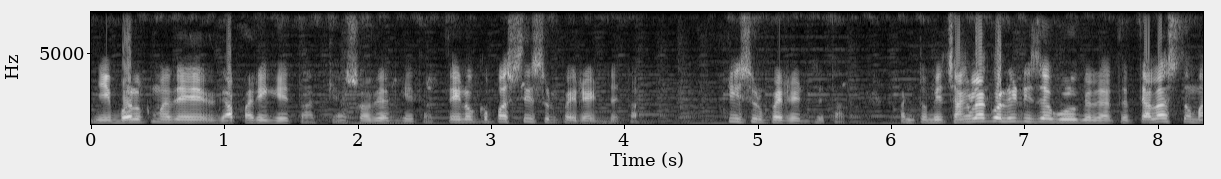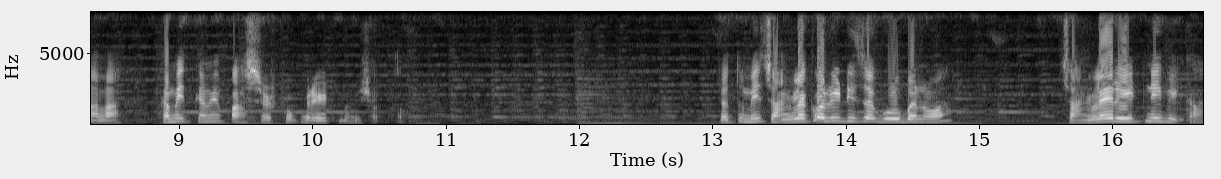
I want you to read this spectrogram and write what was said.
जे बल्कमध्ये व्यापारी घेतात किंवा सोब्यात घेतात. ते लोक पस्तीस रुपये रेट देतात तीस रुपये रेट देतात. पण तुम्ही चांगल्या क्वालिटीचा गुळ गेला तर त्यालाच तुम्हाला कमीत कमी पासष्ट रुपये रेट मिळू शकतो. तर तुम्ही चांगल्या क्वालिटीचा गुळ बनवा चांगल्या रेटने विका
